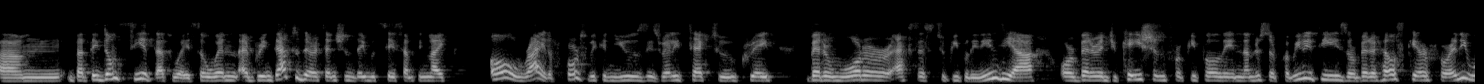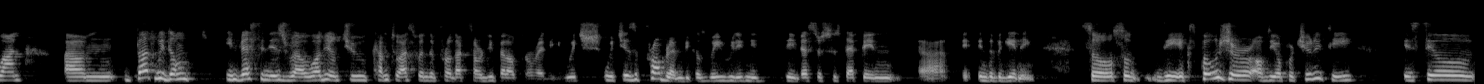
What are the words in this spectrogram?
Um, but they don't see it that way. So when I bring that to their attention, they would say something like, oh, right, of course we can use Israeli tech to create better water access to people in India or better education for people in underserved communities or better healthcare for anyone. Um, but we don't invest in Israel. Why don't you come to us when the products are developed already? Which which is a problem because we really need the investors to step in uh, in the beginning. So so the exposure of the opportunity is still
